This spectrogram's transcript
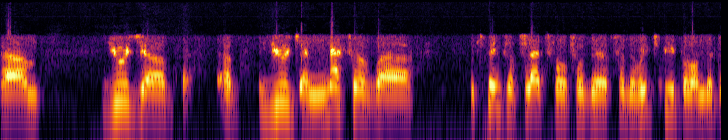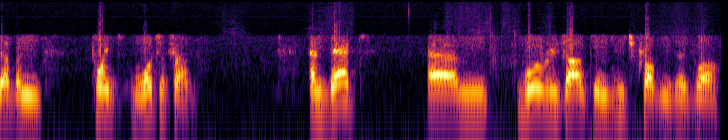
um, huge, uh, uh, huge and massive, uh, expensive flats for, for the for the rich people on the Durban Point waterfront, and that um, will result in huge problems as well.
